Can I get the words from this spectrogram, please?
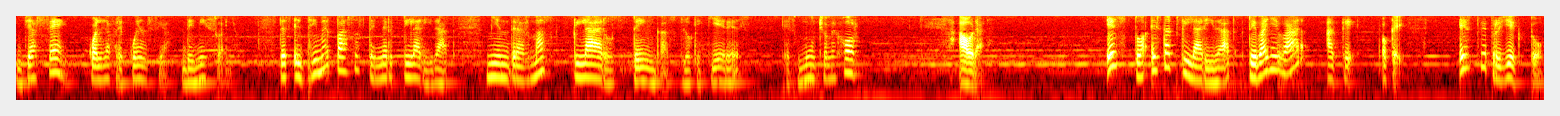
Ya sé cuál es la frecuencia de mi sueño. Entonces, el primer paso es tener claridad. Mientras más claro tengas lo que quieres, es mucho mejor. Ahora, esto, esta claridad te va a llevar a que, ok, este proyecto,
